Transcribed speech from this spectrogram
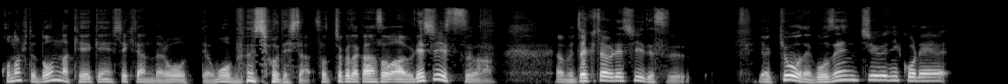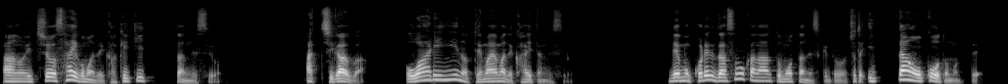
この人どんな経験してきたんだろうって思う文章でした。率直な感想。あ、嬉しいっすわ。めちゃくちゃ嬉しいです。いや、今日ね、午前中にこれ、あの、一応最後まで書き切ったんですよ。あ、違うわ。終わりにの手前まで書いたんですよ。で、もうこれで出そうかなと思ったんですけど、ちょっと一旦置こうと思って。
